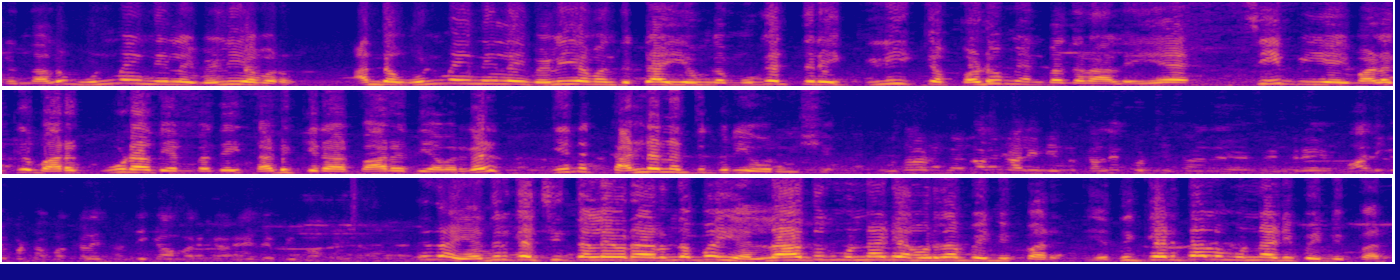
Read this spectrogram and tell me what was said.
இருந்தாலும் உண்மை நிலை வெளியே வரும். அந்த உண்மை நிலை வெளியே வந்துட்டா இவங்க முகத்திரை கிழிக்கப்படும் என்பதனாலேயே சிபிஐ வழக்கு வரக்கூடாது என்பதை தடுக்கிறார் பாரதி அவர்கள். இது கண்டனத்துக்குரிய ஒரு விஷயம். இதுதான் எதிர்கட்சி தலைவரா இருந்தப்ப எல்லாத்துக்கும் முன்னாடி அவர் தான் போய் நிப்பாரு. எதுக்கு எடுத்தாலும் முன்னாடி போய் நிப்பாரு.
